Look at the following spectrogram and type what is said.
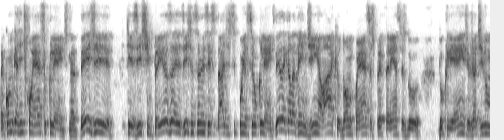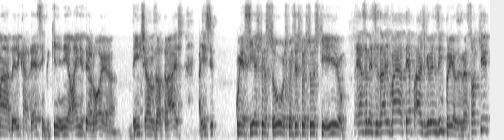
é como que a gente conhece o cliente, né? Desde que existe empresa, existe essa necessidade de se conhecer o cliente. Desde aquela vendinha lá que o dono conhece as preferências do, do cliente. Eu já tive uma delicatessen pequenininha lá em Niterói, 20 anos atrás. A gente conhecia as pessoas, conhecia as pessoas que iam. Essa necessidade vai até as grandes empresas, né? Só que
